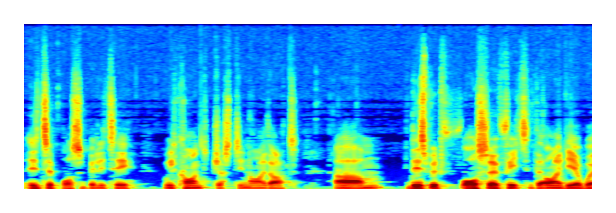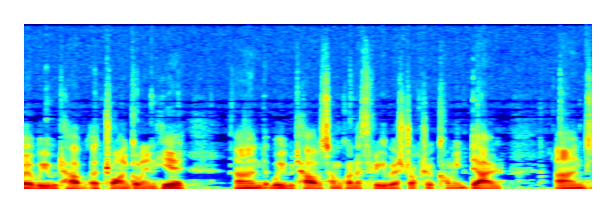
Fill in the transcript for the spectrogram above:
it's a possibility. We can't just deny that. Um, this would also fit the idea where we would have a triangle in here, and we would have some kind of three-way structure coming down. And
